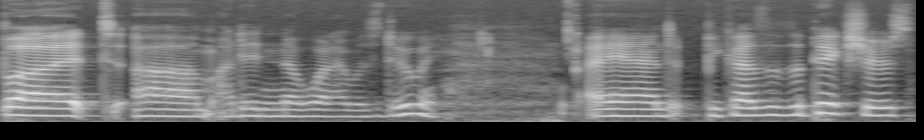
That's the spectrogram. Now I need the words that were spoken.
But um, I didn't know what I was doing. And because of the pictures,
